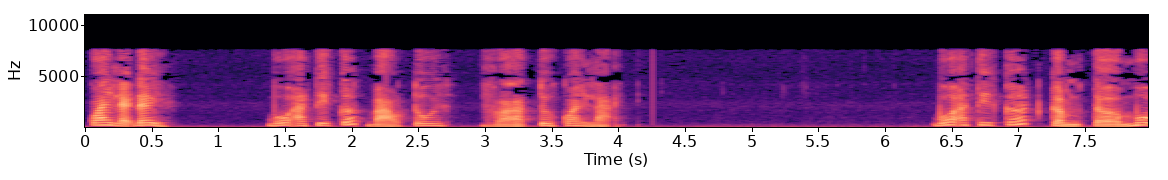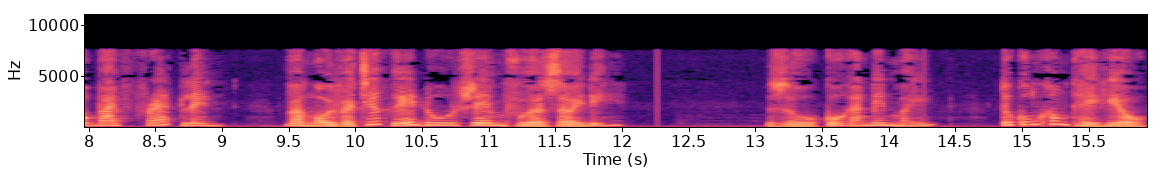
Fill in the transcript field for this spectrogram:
Quay lại đây. Bố Atticus bảo tôi và tôi quay lại. Bố Atticus cầm tờ Mobile Fred lên và ngồi vào chiếc ghế đu James vừa rời đi. Dù cố gắng đến mấy, tôi cũng không thể hiểu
